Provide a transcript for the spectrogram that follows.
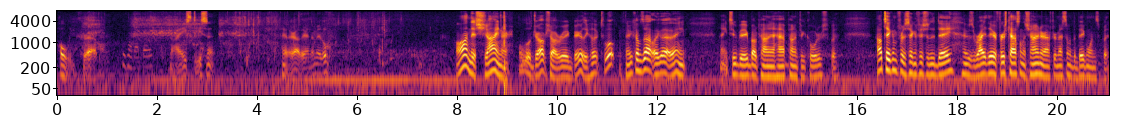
Holy crap. He's not that big. Nice, decent. Yeah, they're out there in the middle. On this shiner. A little drop shot rig, barely hooked. Whoop, there he comes out like that. That ain't, that ain't too big, about a pound and a half, pound and three quarters. But I'll take him for the second fish of the day. It was right there, first cast on the shiner after messing with the big ones. But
